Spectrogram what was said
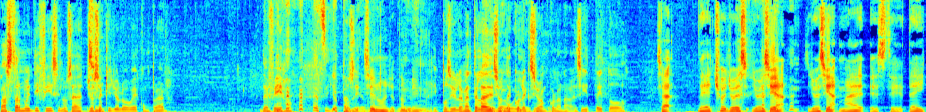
va a estar muy difícil. O sea, yo sé que yo lo voy a comprar de fijo. sí, yo también. Sí, no, yo también. Y posiblemente la edición de colección con la navecita y todo. O sea, de hecho yo, yo decía, yo decía, madre, este, de ahí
